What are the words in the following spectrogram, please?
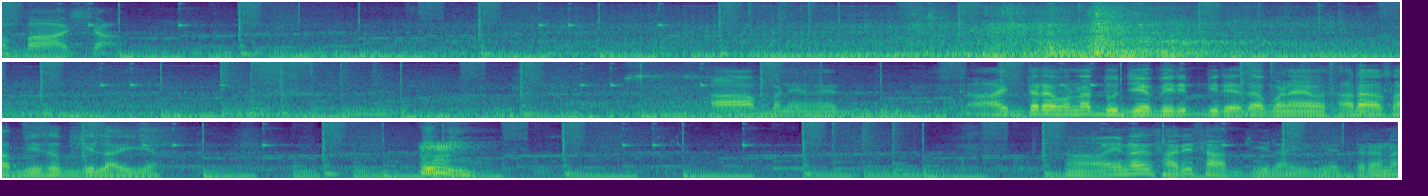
ਉਹ ਬਾਦਸ਼ਾਹ। ਆ ਬਣੇ ਹੋਏ ਆ ਇੱਧਰ ਉਹਨਾਂ ਦੂਜੇ ਵੀਰੇ ਦਾ ਬਣਾਇਆ ਸਾਰਾ ਸਬਜ਼ੀ ਸੁਬਜ਼ੀ ਲਾਈ ਆ। ਹਾਂ ਇਹਨਾਂ ਨੇ ਸਾਰੀ ਸਬਜ਼ੀ ਲਾਈ ਦੀ ਇੱਧਰ ਨਾ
